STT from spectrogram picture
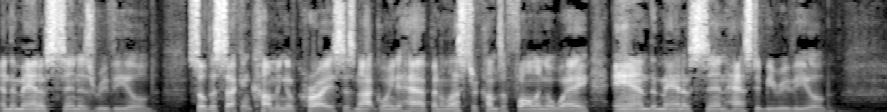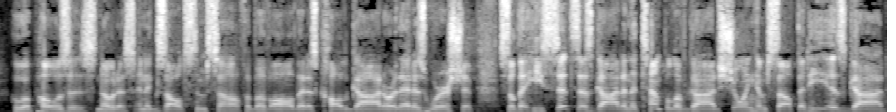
and the man of sin is revealed. So the second coming of Christ is not going to happen unless there comes a falling away, and the man of sin has to be revealed who opposes, notice, and exalts himself above all that is called God or that is worship, so that he sits as God in the temple of God, showing himself that he is God.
